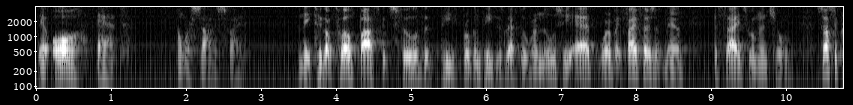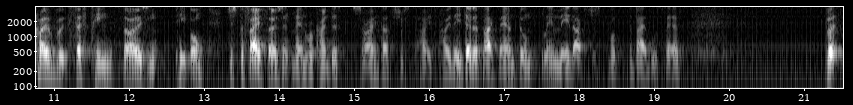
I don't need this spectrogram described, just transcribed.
They all ate and were satisfied. And they took up 12 baskets full of the piece, broken pieces left over. And those who ate were about 5,000 men, besides women and children. So that's a crowd of about 15,000 people. Just the 5,000 men were counted. Sorry, that's just how, how they did it back then. Don't blame me. That's just what the Bible says. But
